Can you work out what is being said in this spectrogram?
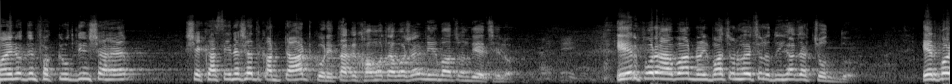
মঈনুদ্দিন ফখরুদ্দিন সাহেব, শেখ হাসিনার সাথে কন্ট্যাক্ট করে তাকে ক্ষমতা বসায় নির্বাচন দিয়েছিল। এরপরে আবার নির্বাচন হয়েছিল দুই হাজার চোদ্দ। এরপর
